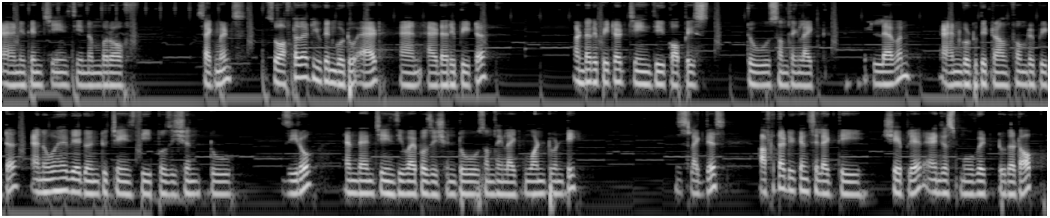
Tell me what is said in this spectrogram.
and you can change the number of segments. So after that you can go to add and add a repeater. Under repeater change the copies to something like 11 and go to the transform repeater. And over here we are going to change the position to 0 and then change the y position to something like 120 just like this. After that you can select the shape layer and just move it to the top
